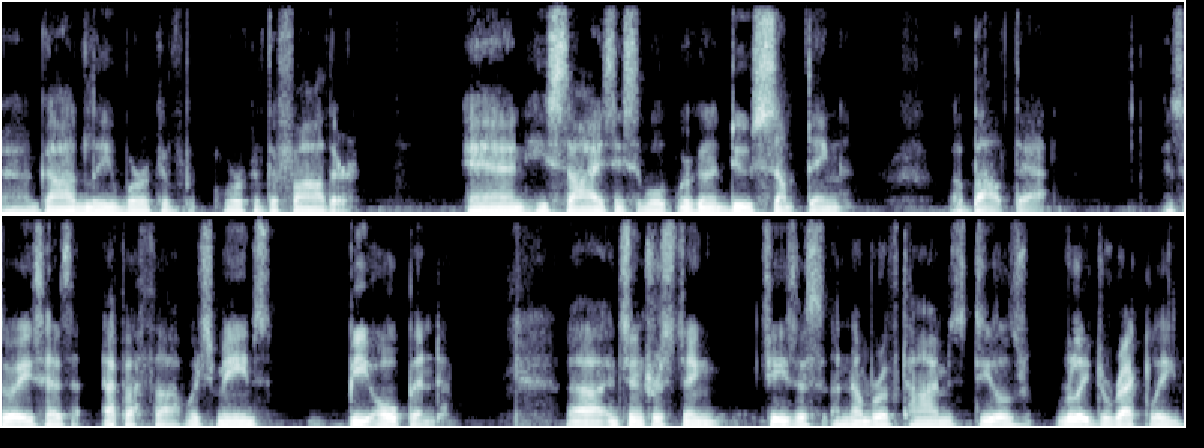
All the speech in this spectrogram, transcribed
uh, godly work of work of the Father. And he sighs and he says, "Well, we're going to do something about that." And so he says, "Ephphatha," which means "be opened." Uh, it's interesting. Jesus a number of times deals really directly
